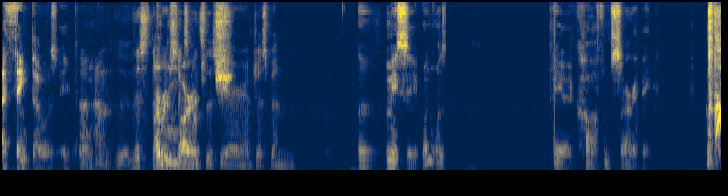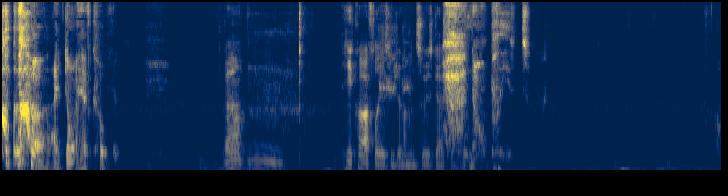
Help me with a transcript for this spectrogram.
I think that was Uh, April. I don't. th- This the Or first six months March. this year have just been. Let me see. When was? I got a cough. I'm sorry. I don't have COVID. Well, mm, he coughed, ladies and gentlemen, so he's got. COVID. No, please. Oh,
